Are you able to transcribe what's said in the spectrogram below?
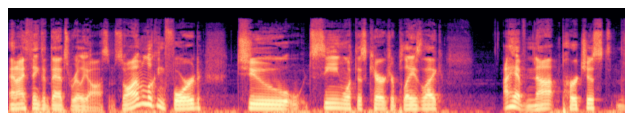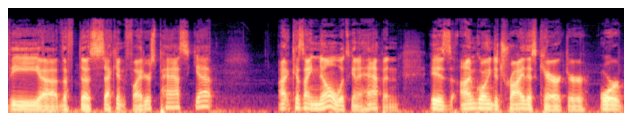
and I think that that's really awesome. So I'm looking forward to seeing what this character plays like. I have not purchased the uh, the the second fighters pass yet, because I, I know what's going to happen is I'm going to try this character or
